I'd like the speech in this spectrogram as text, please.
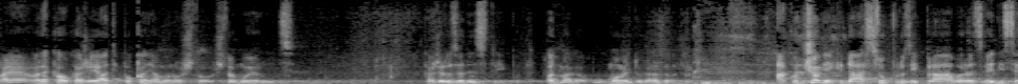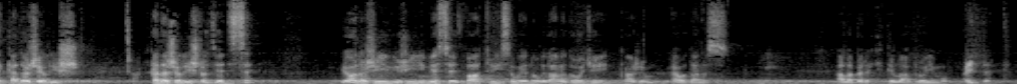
pa je rekao, kaže, ja ti poklanjam ono što, što je u mojoj ruci. Kaže, razveden se tri puta. Odmah ga, u momentu ga razveden. Ako čovjek da supruzi pravo, razvedi se kada želiš, kada želiš, razvedi se, i ona živi, živi mjesec, dva, tri, samo jednog dana dođe i kaže mu, evo danas, ala bereketila, brojimo, ajdet.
